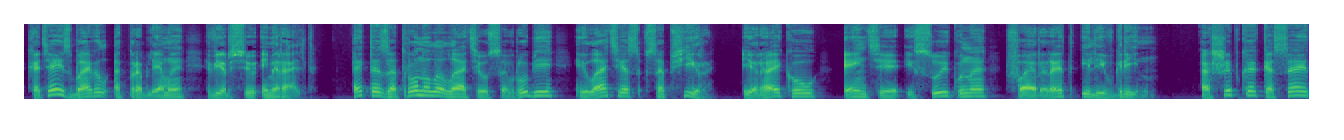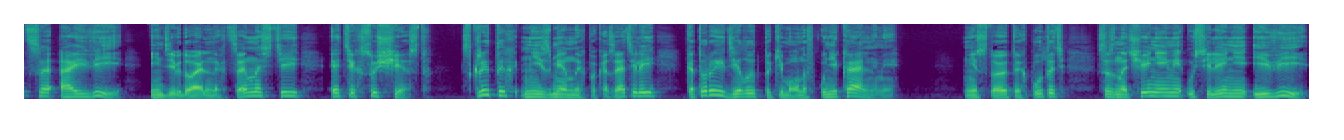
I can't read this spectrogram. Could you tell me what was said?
хотя избавил от проблемы версию Эмеральд. Это затронуло Латиуса в Руби и Латиас в Сапфир, и Райкоу, Энтия и Суикуна, Red и Leaf Green. Ошибка касается IV, индивидуальных ценностей этих существ, скрытых неизменных показателей, которые делают покемонов уникальными. Не стоит их путать со значениями усиления EV,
